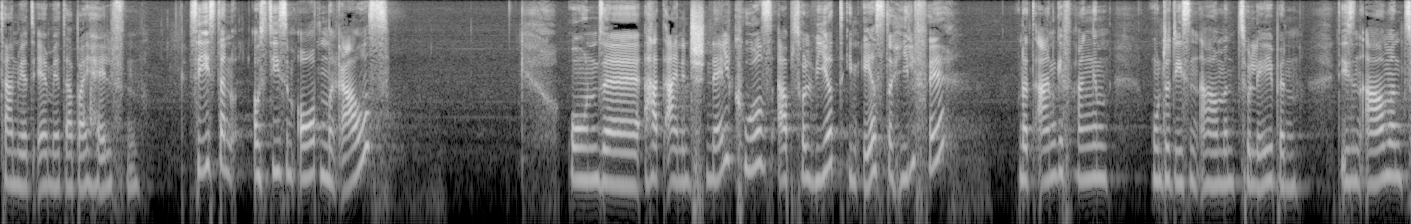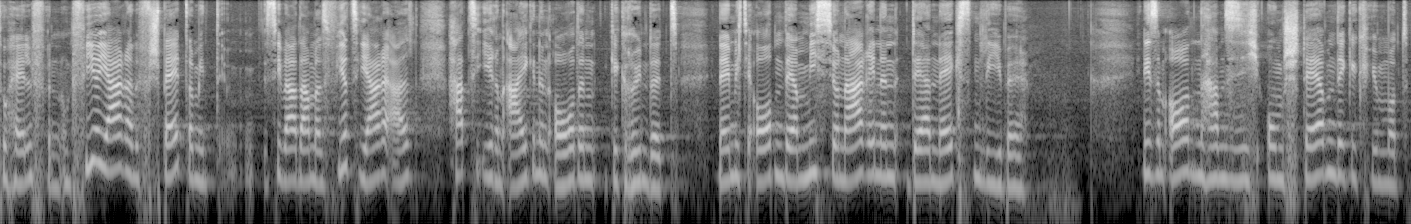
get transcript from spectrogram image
dann wird er mir dabei helfen. Sie ist dann aus diesem Orden raus und äh, hat einen Schnellkurs absolviert in erster Hilfe und hat angefangen, unter diesen Armen zu leben, diesen Armen zu helfen. Und vier Jahre später, mit, sie war damals 40 Jahre alt, hat sie ihren eigenen Orden gegründet, nämlich der Orden der Missionarinnen der Nächstenliebe. In diesem Orden haben sie sich um Sterbende gekümmert,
